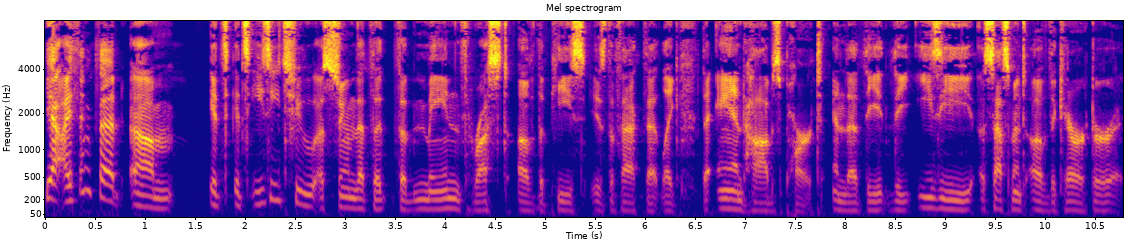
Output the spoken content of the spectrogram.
Yeah, I think that um, it's it's easy to assume that the the main thrust of the piece is the fact that like the and Hobbes part, and that the the easy assessment of the character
